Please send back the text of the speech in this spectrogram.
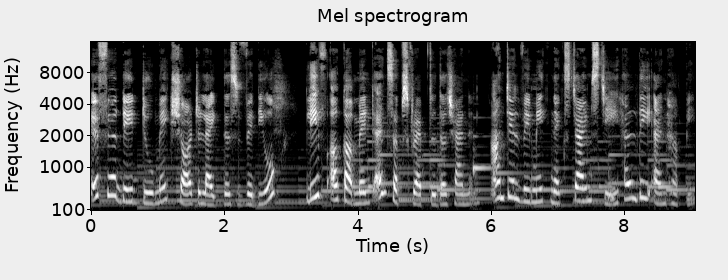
If you did, do make sure to like this video Leave a comment and subscribe to the channel. Until we meet next time, stay healthy and happy.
